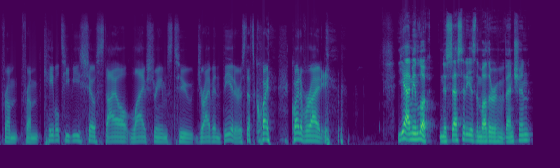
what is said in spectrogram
from from cable TV show style live streams to drive-in theaters, that's quite quite a variety. Yeah, I mean, look, necessity is the mother of invention,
